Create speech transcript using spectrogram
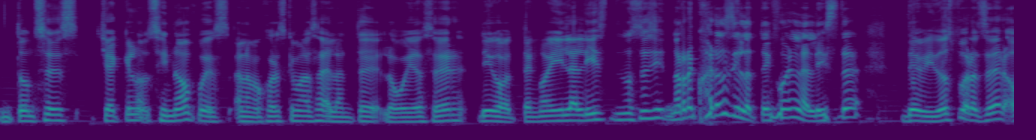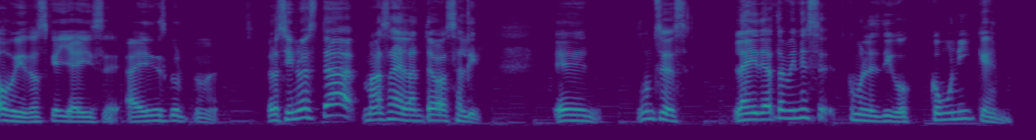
Entonces, chequenlo. Si no, pues a lo mejor es que más adelante lo voy a hacer. Digo, tengo ahí la lista. No sé si, no recuerdo si lo tengo en la lista de videos por hacer o videos que ya hice. Ahí discúlpeme. Pero si no está, más adelante va a salir. entonces, la idea también es, como les digo, comuniquen.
